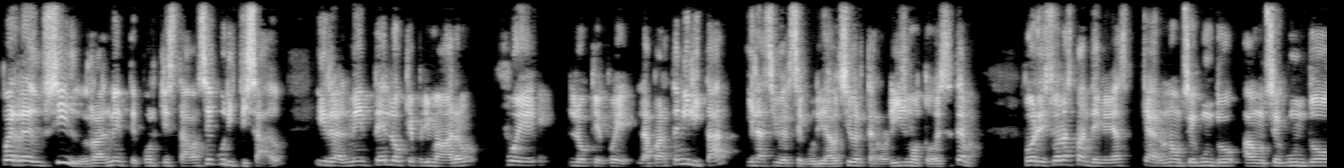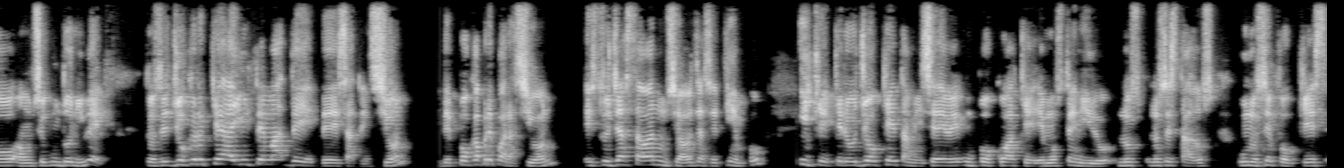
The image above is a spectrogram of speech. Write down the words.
pues, reducidos realmente, porque estaba securitizado y realmente lo que primaron fue lo que fue la parte militar y la ciberseguridad el ciberterrorismo, todo este tema. Por eso las pandemias quedaron a un segundo, a un segundo, a un segundo nivel. Entonces yo creo que hay un tema de, desatención, de poca preparación. Esto ya estaba anunciado desde hace tiempo y que creo yo que también se debe un poco a que hemos tenido los, los estados unos enfoques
